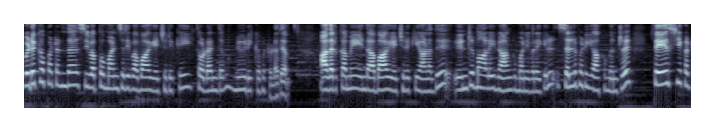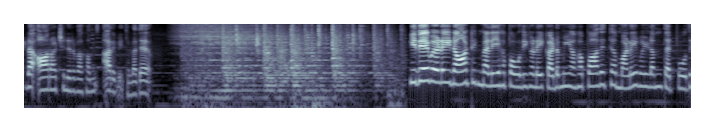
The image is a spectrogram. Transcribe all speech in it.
விடுக்கப்பட்டிருந்த சிவப்பு மண்சரிவு அபாய எச்சரிக்கை தொடர்ந்தும் நீடிக்கப்பட்டுள்ளது. அதற்கமே இந்த அபாய எச்சரிக்கையானது இன்று மாலை நான்கு மணி வரையில் செல்லுபடியாகும் என்று தேசிய கட்டட ஆராய்ச்சி நிர்வாகம் அறிவித்துள்ளது. இதேவேளை நாட்டின் மலையக பகுதிகளை கடுமையாக பாதித்த மழை வெள்ளம் தற்போது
